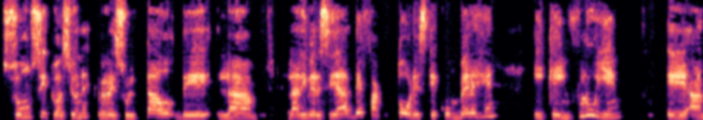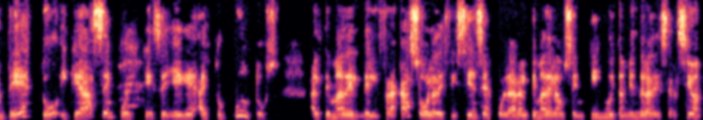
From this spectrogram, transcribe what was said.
son situaciones resultado de la, la diversidad de factores que convergen y que influyen eh, ante esto y que hacen pues que se llegue a estos puntos al tema del, fracaso o la deficiencia escolar, al tema del ausentismo y también de la deserción,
